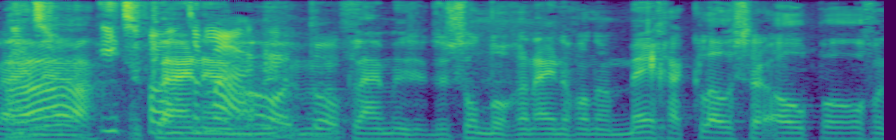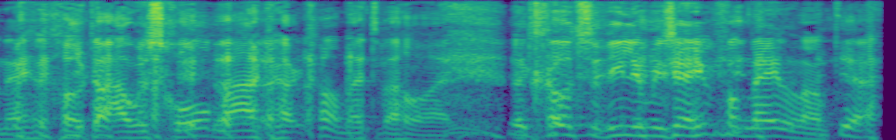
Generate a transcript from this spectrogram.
Ah. eh, Iets van te maken. een- Oh, tof. een er stond nog een een of ander megaklooster open of een hele grote oude school, maar daar kan het wel. eh, Het grootste wielermuseum van Nederland. Ja,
